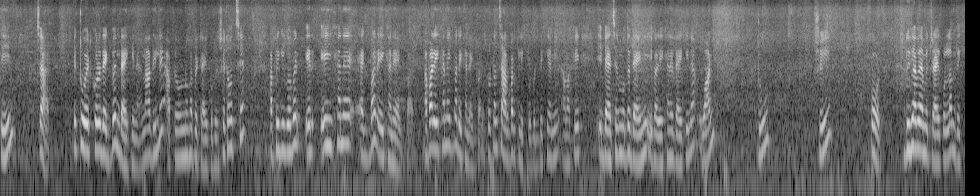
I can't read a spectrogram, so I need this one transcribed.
তিন, চার। একটু ওয়েট করে দেখবেন, দেয় কিনা। না দিলে আপনি অন্যভাবে ট্রাই করবেন। সেটা হচ্ছে, আপনি কি করবেন, এর এইখানে একবার এইখানে একবার। আবার এখানে একবার এখানে একবার। টোটাল চারবার ক্লিক করবেন। দেখি আমি আমাকে এই ব্যাচের মধ্যে দেয়নি, এবার এখানে দেয় কিনা। ওয়ান টু থ্রি ফোর দুইভাবে আমি ট্রাই করলাম, দেখি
